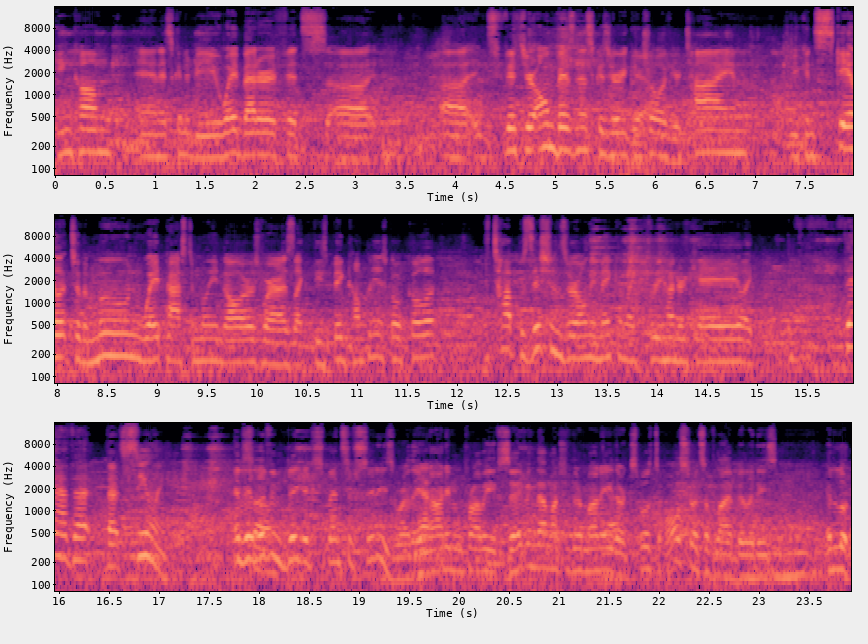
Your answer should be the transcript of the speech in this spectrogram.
income and it's going to be way better if it's uh, uh, it's, it's your own business because you're in control of your time. You can scale it to the moon, way past a million dollars. Whereas like these big companies, Coca-Cola, the top positions are only making like 300k. Like they have that that ceiling. And they So- live in big, expensive cities where they're Yeah. not even probably saving that much of their money. They're exposed to all sorts of liabilities. And look,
